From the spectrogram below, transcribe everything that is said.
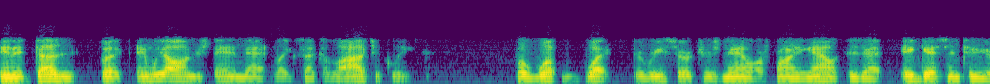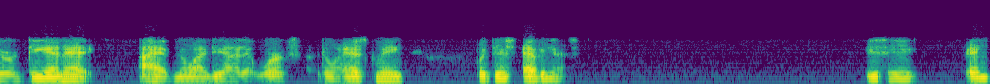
and it doesn't. But and we all understand that, like psychologically. But what what the researchers now are finding out is that it gets into your DNA. I have no idea how that works. Don't ask me, but there's evidence. You see, and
